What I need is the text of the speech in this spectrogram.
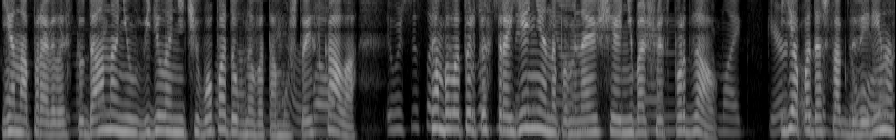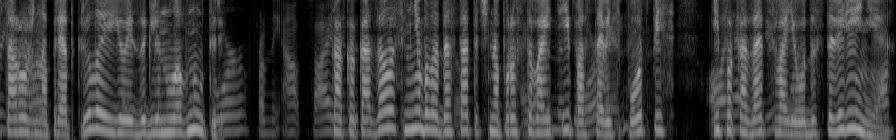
Я направилась туда, но не увидела ничего подобного тому, что искала. Там было только строение, напоминающее небольшой спортзал. Я подошла к двери, настороженно приоткрыла ее и заглянула внутрь. Как оказалось, мне было достаточно просто войти, поставить подпись и показать свое удостоверение.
